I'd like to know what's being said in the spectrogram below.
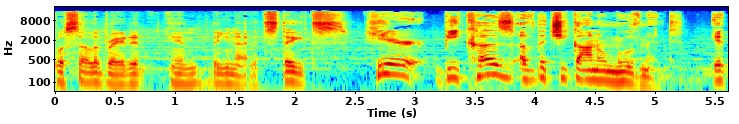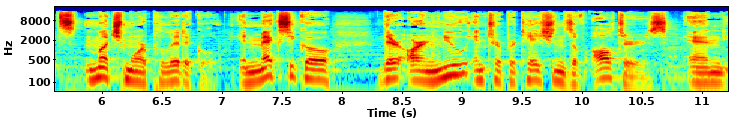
was celebrated in the United States. Here, because of the Chicano movement, it's much more political. In Mexico, there are new interpretations of altars, and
